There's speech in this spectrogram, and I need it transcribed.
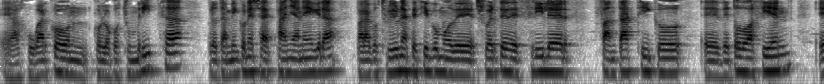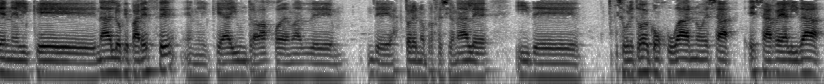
eh, al jugar con, con, lo costumbrista, pero también con esa España negra para construir una especie como de suerte de thriller fantástico eh, de todo a 100 en el que nada es lo que parece, en el que hay un trabajo además de, de actores no profesionales y de sobre todo de conjugar ¿no? esa, esa realidad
